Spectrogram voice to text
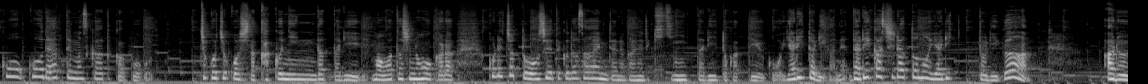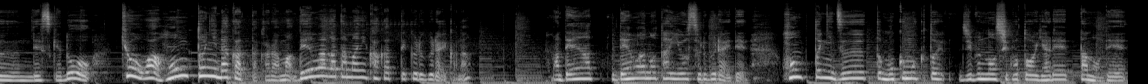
こうこうで合ってますか?」とかこうちょこちょこした確認だったり、まあ、私の方から「これちょっと教えてください」みたいな感じで聞きに行ったりとかっていうこうやり取りがね誰かしらとのやり取りがあるんですけど今日は本当になかったから、まあ、電話がたまにかかってくるぐらいかな。まあ、電話電話の対応するぐらいで本当にずっと黙々と自分の仕事をやれたので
